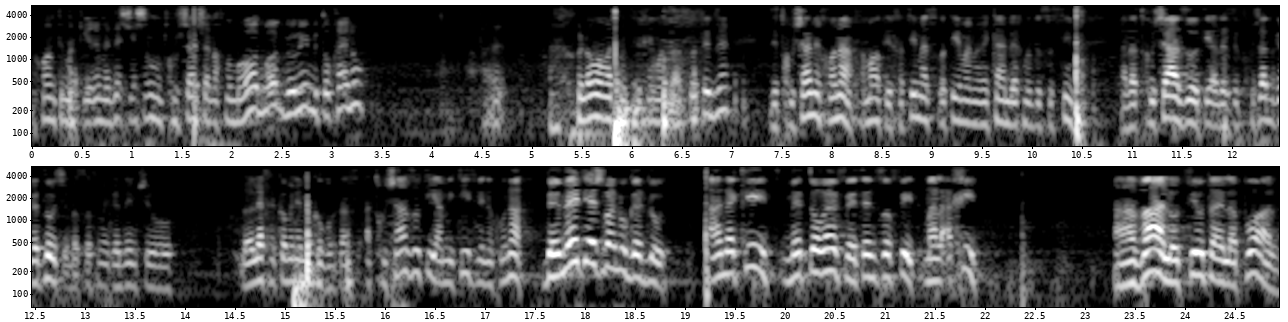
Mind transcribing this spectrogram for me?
נכון? אתם מכירים את זה שיש לנו תחושה שאנחנו מאוד מאוד גדולים בתוכנו, אבל אנחנו לא ממש מצליחים עוד לעשות את זה. זו תחושה נכונה. אמרתי, חצי מהסרטים האמריקאים בערך מבוססים על התחושה הזאת, על איזו תחושת גדלות שבסוף מגדלים שהוא לא הולך לכל מיני מקומות. אז התחושה הזאת היא אמיתית ונכונה. באמת יש בנו גדלות. ענקית, מטורפת, אינסופית, מלאכית. אבל להוציא אותה אל הפועל,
